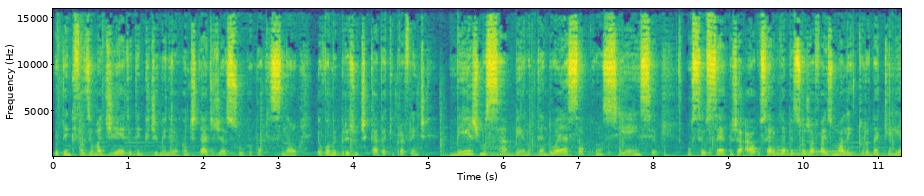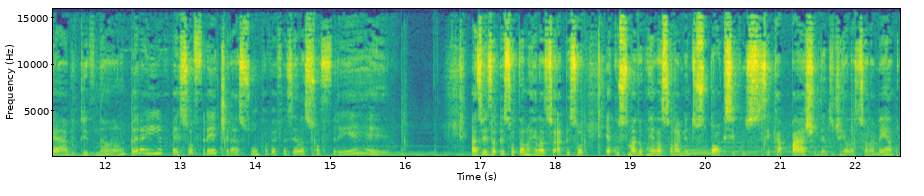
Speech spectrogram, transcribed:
eu tenho que fazer uma dieta, eu tenho que diminuir a quantidade de açúcar, porque senão eu vou me prejudicar daqui para frente. Mesmo sabendo, tendo essa consciência, o seu cérebro já, o cérebro da pessoa já faz uma leitura daquele hábito e não, peraí, vai sofrer, tirar açúcar vai fazer ela sofrer. Às vezes a pessoa tá no relacion... a pessoa é acostumada com relacionamentos tóxicos, ser capacho dentro de relacionamento,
